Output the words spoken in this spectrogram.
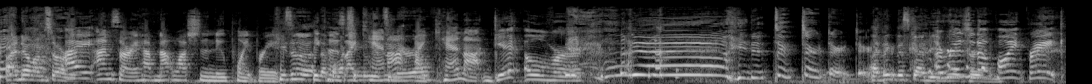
I know. I'm sorry. I, I'm sorry, I have not watched the new Point Break He's in a- because I boxing movie with De cannot. I cannot get over. no, I think this guy be original Point Break.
